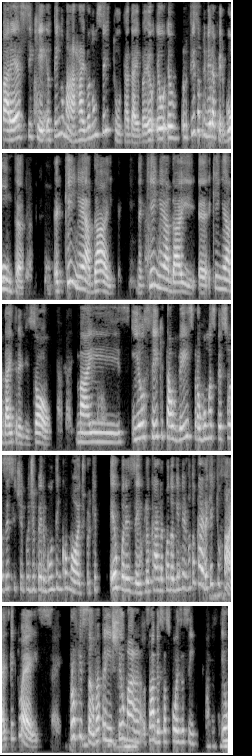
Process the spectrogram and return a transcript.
Parece que eu tenho uma raiva, eu não sei tu, tá, Daiba? Eu, eu, eu fiz a primeira pergunta, é, quem é a Dai? Né? Quem é a Dai, é, quem é a Dai Trevisol? Mas e eu sei que talvez para algumas pessoas esse tipo de pergunta incomode, porque eu, por exemplo, eu, Carla, quando alguém pergunta, Carla, o que, que tu faz? O que, que tu és? Profissão, vai preencher uma, sabe, essas coisas assim. Eu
